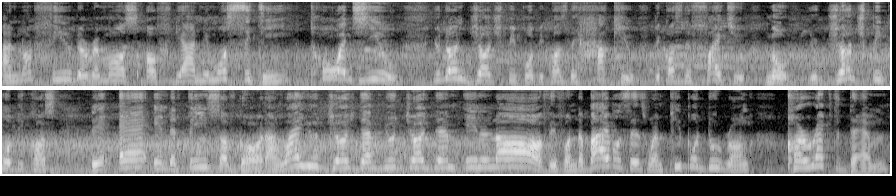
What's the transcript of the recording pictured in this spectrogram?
and not feel the remorse of their animosity towards you. You don't judge people because they hack you, because they fight you. No, you judge people because they err in the things of God. And why you judge them, you judge them in love. When the Bible says when people do wrong, correct them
